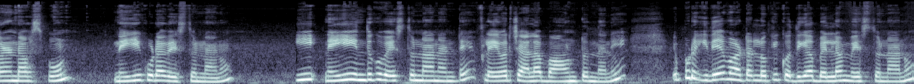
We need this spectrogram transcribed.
వన్ అండ్ హాఫ్ స్పూన్ నెయ్యి కూడా వేస్తున్నాను. ఈ నెయ్యి ఎందుకు వేస్తున్నానంటే ఫ్లేవర్ చాలా బాగుంటుందని. ఇప్పుడు ఇదే వాటర్లోకి కొద్దిగా బెల్లం వేస్తున్నాను.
